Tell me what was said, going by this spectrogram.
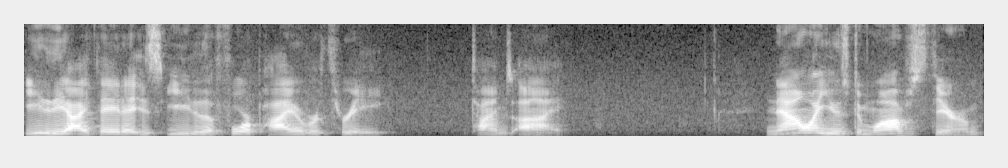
e to the i theta is e to the 4 pi over 3 times i. Now I use de Moivre's theorem.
